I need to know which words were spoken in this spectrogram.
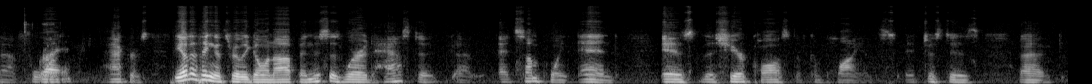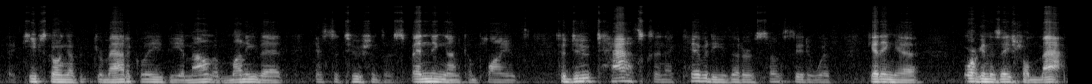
uh, for Right. hackers. The other thing that's really going up, and this is where it has to, uh, at some point, end, is the sheer cost of compliance. It just is, uh, it keeps going up dramatically. The amount of money that institutions are spending on compliance to do tasks and activities that are associated with getting a organizational map,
